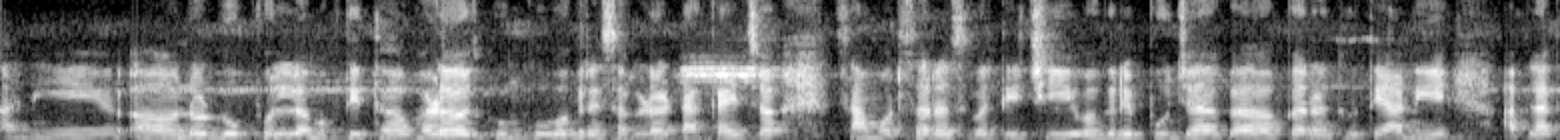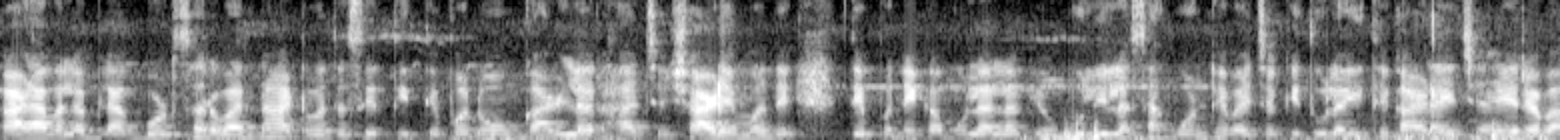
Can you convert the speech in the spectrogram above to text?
आणि नोटबुक खोललं मग तिथं हळद कुंकू वगैरे सगळं टाकायचं. समोर सरस्वतीची वगैरे पूजा क- करत होते आणि आपला काळावाला ब्लॅकबोर्ड सर्वांना आठवत असेल तिथे पण ओम काढलं राहायचं शाळेमध्ये. ते पण एका मुलाला किंवा मुलीला सांगून ठेवायचं की तुला इथे काढायचे आहे रे बा.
